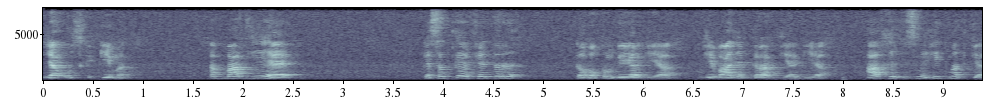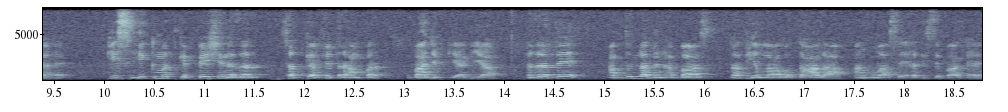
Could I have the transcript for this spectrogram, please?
یا اس کی قیمت۔ اب بات یہ ہے کہ صدقہ فطر کا حکم دیا گیا، یہ واجب قرار دیا گیا۔ آخر اس میں حکمت کیا ہے؟ کس حکمت کے پیش نظر صدقہ فطر ہم پر واجب کیا گیا؟ حضرت عبداللہ بن عباس رضی اللہ تعالی عنہما سے حدیث پاک ہے۔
